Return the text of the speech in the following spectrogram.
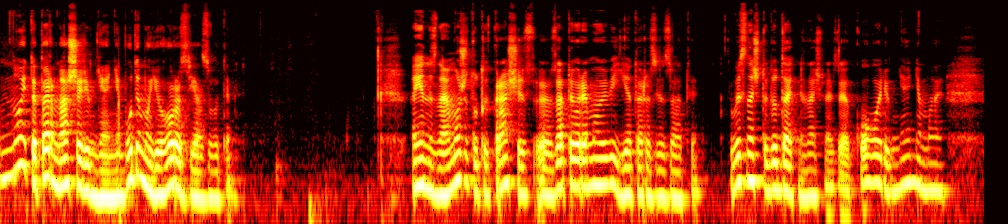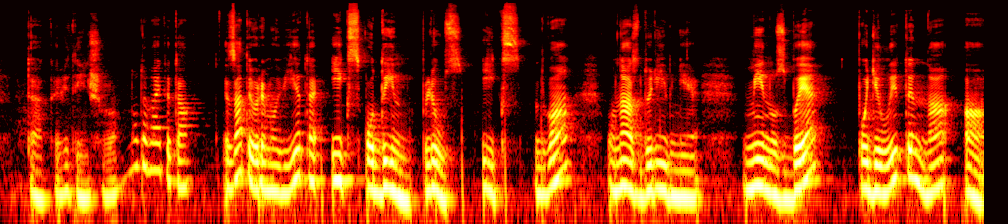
Ну і тепер наше рівняння. Будемо його розв'язувати. А я не знаю, може тут і краще е, за теоремою Вієта розв'язати. Визначте додатнє значення, за якого рівняння має. Так, від іншого. Ну, давайте так. За теоремою Вієта х1 плюс х2 у нас дорівнює мінус b поділити на а.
